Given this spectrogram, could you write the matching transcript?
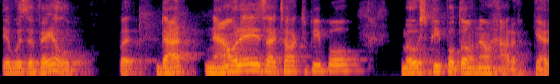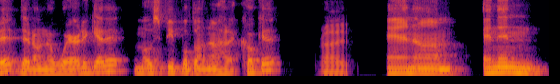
it was available. But that nowadays, I talk to people, most people don't know how to get it. They don't know where to get it. Most people don't know how to cook it. Right. And um, and then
